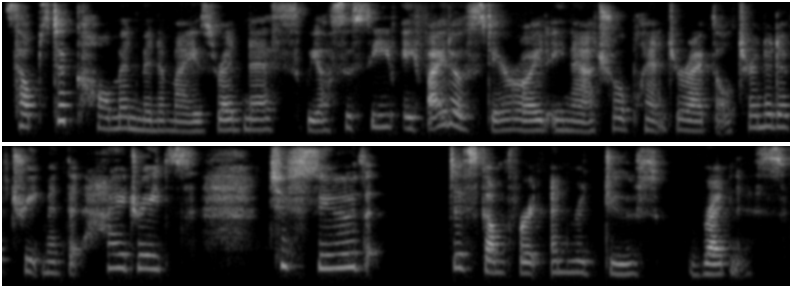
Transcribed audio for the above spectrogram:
This helps to calm and minimize redness. We also see a phytosteroid, a natural natural plant-derived alternative treatment that hydrates to soothe discomfort and reduce redness.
